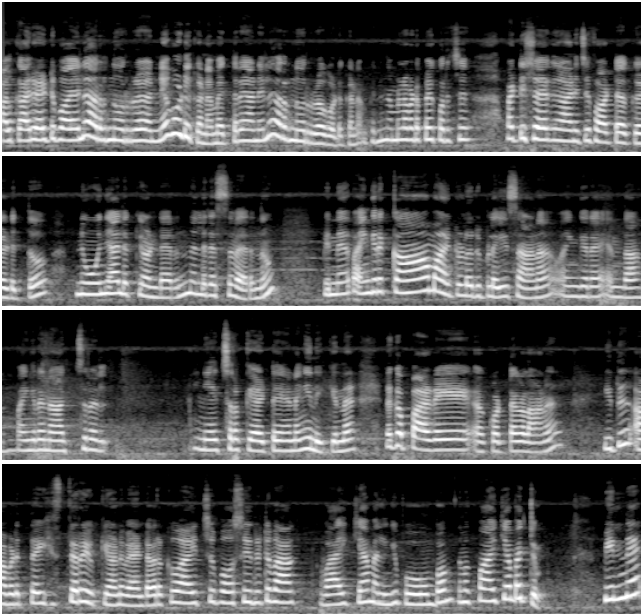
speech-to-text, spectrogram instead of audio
ആൾക്കാരുമായിട്ട് പോയാലും അറുന്നൂറ് രൂപ തന്നെ കൊടുക്കണം. എത്രയാണെങ്കിലും അറുന്നൂറ് രൂപ കൊടുക്കണം. പിന്നെ നമ്മളവിടെ പോയി കുറച്ച് പട്ടിശയൊക്കെ കാണിച്ച് ഫോട്ടോ ഒക്കെ എടുത്തു. പിന്നെ ഊഞ്ഞാലൊക്കെ ഉണ്ടായിരുന്നു. നല്ല രസമായിരുന്നു. പിന്നെ ഭയങ്കര കാമായിട്ടുള്ളൊരു ആണ്. ഭയങ്കര എന്താ? ഭയങ്കര നാച്ചുറൽ നേച്ചറൊക്കെ ആയിട്ട് ഇണങ്ങി നിൽക്കുന്ന ഇതൊക്കെ പഴയ കൊട്ടകളാണ്. ഇത് അവിടുത്തെ ഹിസ്റ്ററിയൊക്കെയാണ് വേണ്ടവർക്ക് വായിച്ച് പോസ് ചെയ്തിട്ട് വാ വായിക്കാം അല്ലെങ്കിൽ പോകുമ്പം നമുക്ക് വായിക്കാൻ പറ്റും. പിന്നെ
